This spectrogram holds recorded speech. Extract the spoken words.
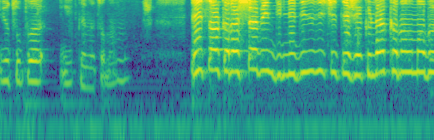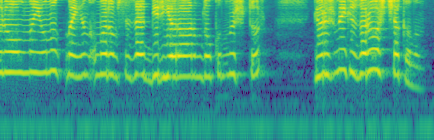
YouTube'a yükleme tamamlanmış. Neyse arkadaşlar beni dinlediğiniz için teşekkürler. Kanalıma abone olmayı unutmayın. Umarım size bir yararım dokunmuştur. Görüşmek üzere hoşçakalın.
